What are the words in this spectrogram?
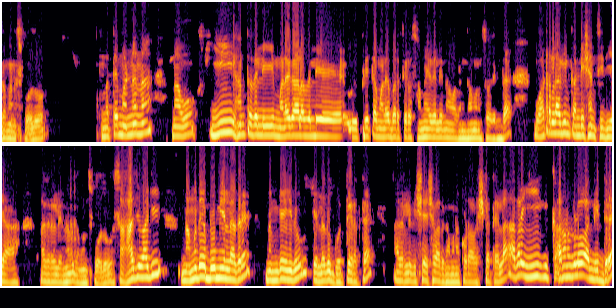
ಗಮನಿಸ್ಬೋದು. ಮತ್ತೆ ಮಣ್ಣನ್ನ ನಾವು ಈ ಹಂತದಲ್ಲಿ ಈ ಮಳೆಗಾಲದಲ್ಲಿ ವಿಪರೀತ ಮಳೆ ಬರ್ತಿರೋ ಸಮಯದಲ್ಲಿ ನಾವು ಅದನ್ನು ಗಮನಿಸೋದ್ರಿಂದ ವಾಟರ್ ಲಾಗಿಂಗ್ ಕಂಡೀಷನ್ಸ್ ಇದೆಯಾ ಅದರಲ್ಲಿ ಏನಾದ್ರು ಗಮನಿಸ್ಬೋದು. ಸಹಜವಾಗಿ ನಮ್ಮದೇ ಭೂಮಿಯಲ್ಲಾದ್ರೆ ನಮಗೆ ಇದು ಎಲ್ಲದೂ ಗೊತ್ತಿರುತ್ತೆ. ಅದರಲ್ಲಿ ವಿಶೇಷವಾದ ಗಮನ ಕೊಡೋ ಅವಶ್ಯಕತೆ ಇಲ್ಲ. ಆದರೆ ಈ ಕಾರಣಗಳು ಅಲ್ಲಿದ್ದರೆ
